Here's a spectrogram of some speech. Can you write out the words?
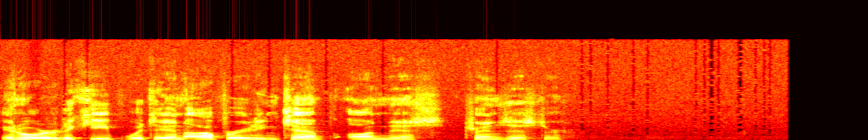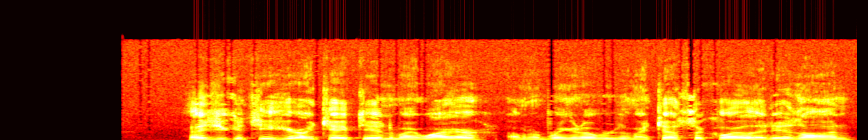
in order to keep within operating temp on this transistor. As you can see here I taped the end of my wire. I'm going to bring it over to my Tesla coil. It is on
